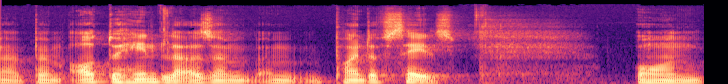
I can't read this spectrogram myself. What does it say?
äh, beim Autohändler, also am, am Point of Sales. Und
